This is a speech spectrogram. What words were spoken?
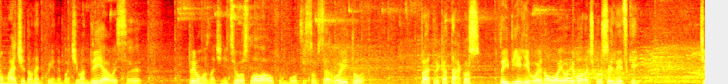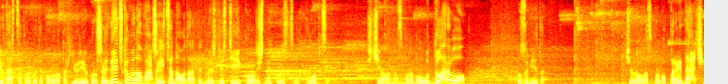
У матчі давненько я не бачив Андрія. Ось е, прямому значенні цього слова у футболці Совсерво і ту. Петрика також. Той б'є лівою ногою. Ліворуч Крушельницький. Чи вдасться пробити по воротах Юрію Крушельницькому? Наважується на удар під ближню стійку. В курсах хлопці. Ще одна спроба удару. Розумієте? Чергова спроба передачі.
